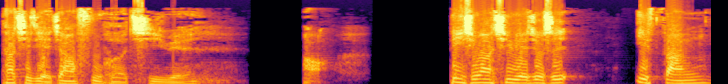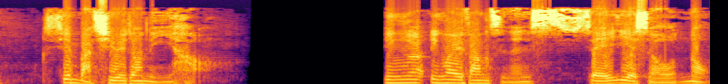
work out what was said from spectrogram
它其实也叫复合契约。好，定型化契约就是一方先把契约都拟好，另外另外一方只能 say yes or no，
